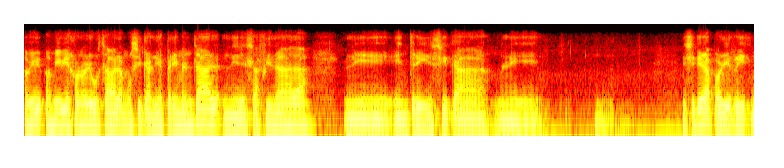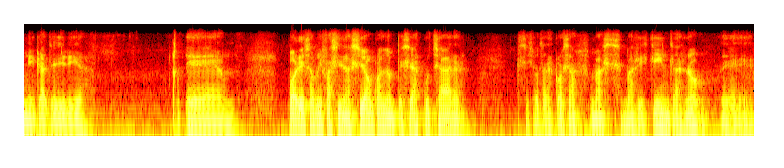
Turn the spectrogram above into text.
A mi, a mi viejo no le gustaba la música ni experimental, ni desafinada, ni intrínseca, ni, ni siquiera polirrítmica, te diría. Eh, por eso mi fascinación cuando empecé a escuchar otras cosas más, más distintas, ¿no? Eh,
